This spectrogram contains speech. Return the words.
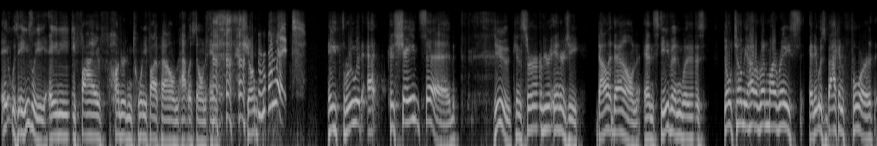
It was easily 8,525 pound Atlas stone and chunked Threw it. he threw it at because Shane said, "Dude, conserve your energy, dial it down." And Stephen was, "Don't tell me how to run my race." And it was back and forth.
